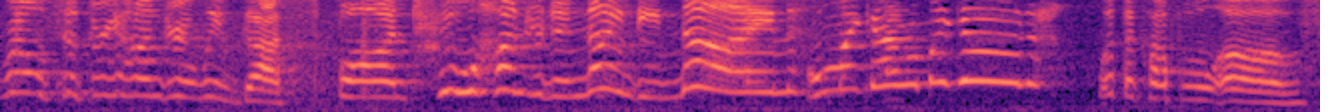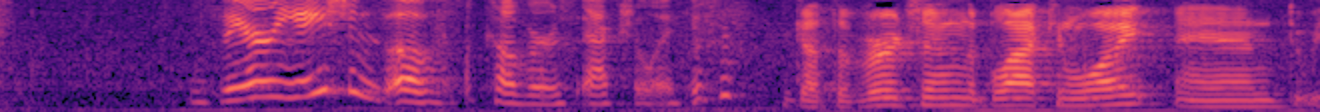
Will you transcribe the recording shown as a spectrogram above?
Road to 300, we've got Spawn 299 Oh my god! Oh my god! with a couple of variations of covers, actually. We got the Virgin, the black and white, and do we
